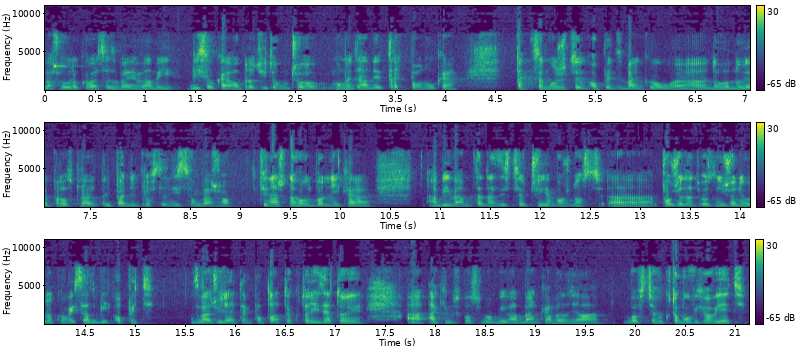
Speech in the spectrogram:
vaša úroková sadzba je veľmi vysoká oproti tomu, čo momentálne trh ponúka, tak sa môžete opäť s bankou e, dohodnúť a porozprávať prípadne prostredníctvom vášho finančného odborníka, aby vám teda zistil, či je možnosť požiadať o zníženie úrokovej sadzby. Opäť zvážiť aj ten poplatok, ktorý za to je a akým spôsobom by vám banka vedela vo vzťahu k tomu vyhovieť.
